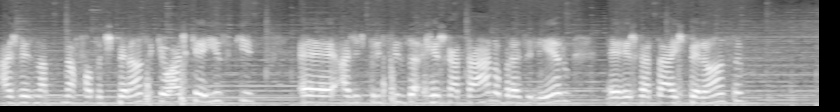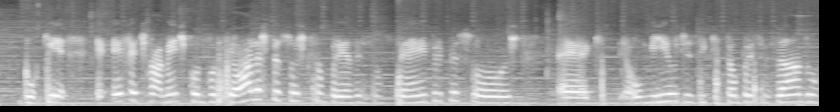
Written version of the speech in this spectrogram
às vezes na, na falta de esperança, que eu acho que é isso que é, a gente precisa resgatar no brasileiro, é, resgatar a esperança, porque e- efetivamente quando você olha as pessoas que são presas, são sempre pessoas é, que, humildes e que estão precisando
